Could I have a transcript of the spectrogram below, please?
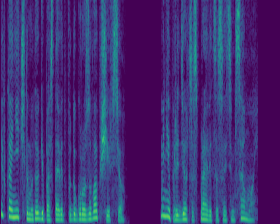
и в конечном итоге поставит под угрозу вообще все. Мне придется справиться с этим самой.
